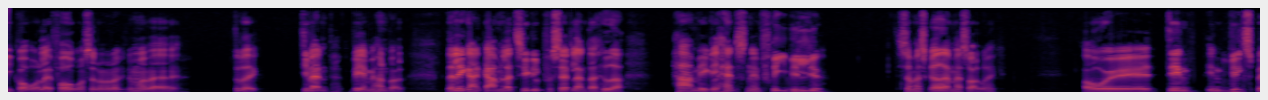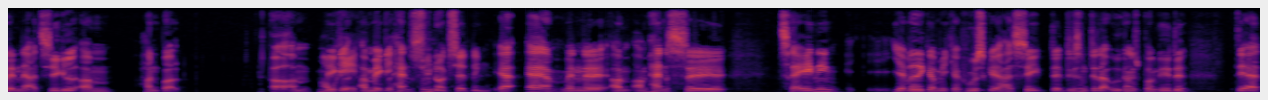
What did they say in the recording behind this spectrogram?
i går eller i forgårs eller noget. Det må være, det ved jeg ikke. De vandt VM i håndbold. Der ligger en gammel artikel på Zetland, der hedder Har Mikkel Hansen en fri vilje? Som er skrevet af Mads Olrik. Og øh, det er en, en vildt spændende artikel om håndbold. Og om Mikkel, Okay. om Mikkel Hansen. Syg nok sætning. Ja, ja, ja men øh, om, om hans øh, træning, jeg ved ikke, om I kan huske, jeg har set det, ligesom det der udgangspunkt i det, det er, at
